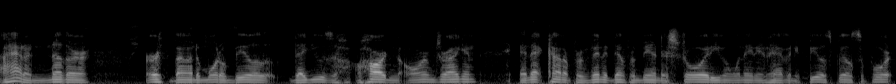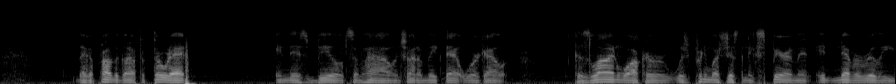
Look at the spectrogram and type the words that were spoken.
I had another Earthbound Immortal build that used a hardened arm dragon, and that kind of prevented them from being destroyed even when they didn't have any field spell support. Like I'm probably gonna have to throw that in this build somehow and try to make that work out. Because Line Walker was pretty much just an experiment. It never really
